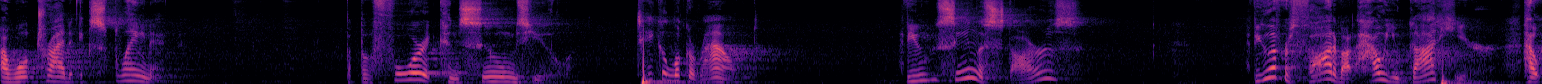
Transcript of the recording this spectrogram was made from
I won't try to explain it. But before it consumes you, Take a look around. Have you seen the stars? Have you ever thought about how you got here? How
